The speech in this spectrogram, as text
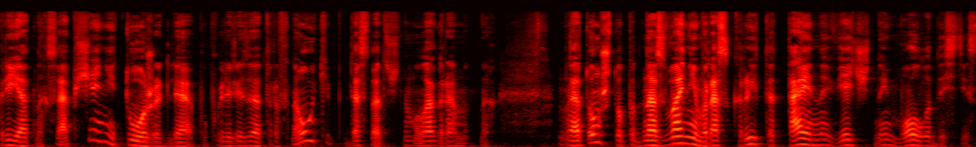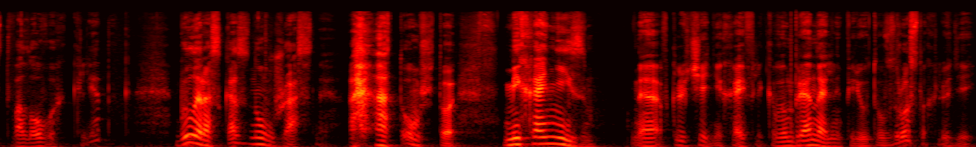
приятных сообщений, тоже для популяризаторов науки, достаточно малограмотных, о том, что под названием раскрыта тайна вечной молодости стволовых клеток было рассказано ужасное о том, что механизм э, включения хайфлика в эмбриональный период у взрослых людей,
